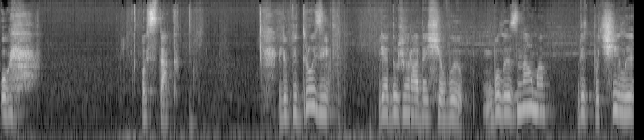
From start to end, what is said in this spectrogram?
Ой, ось так. Любі друзі, я дуже рада, що ви були з нами, відпочили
